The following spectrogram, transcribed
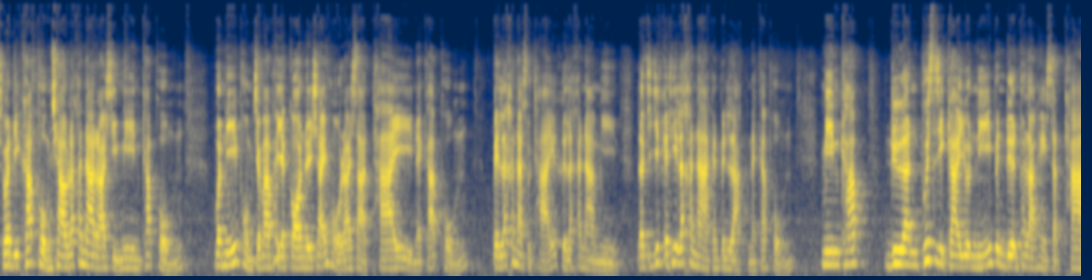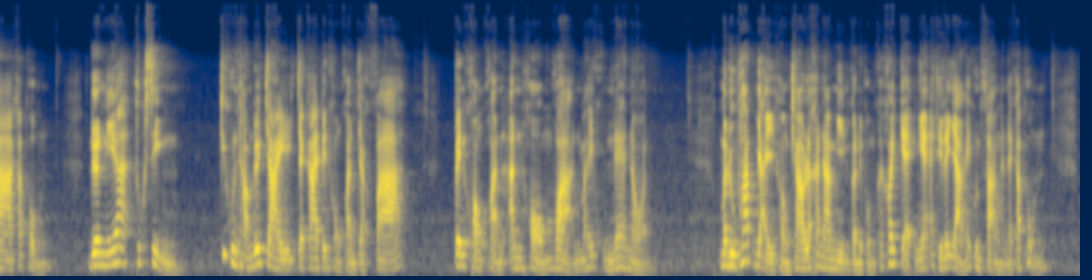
สวัสดีครับ ผมชาวลัคนาราศีมีนครับผม วันนี้ผมจะมาพยากรณ์โดยใช้โหราศาสตร์ไทยนะครับ ผมเป็นลัคนาสุดท้ายก็คือลัคนามีน เราจะยึดกันที่ลัคนากันเป็นหลักนะครับผมมีนครับ เดือนพฤศจิกายนนี้เป็นเดือนพลังแห่งศรัทธาครับผม เดือนนี้ทุกสิ่งที่คุณทำด้วยใจจะกลายเป็นของขวัญจากฟ้า เป็นของขวัญอันหอมหวานมาให้คุณแน่นอน มาดูภาพใหญ่ของชาวลัคนามีนก่อนเดี๋ยวผมค่อยๆแกะแงะทีละอย่างให้คุณฟังนะครับผม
